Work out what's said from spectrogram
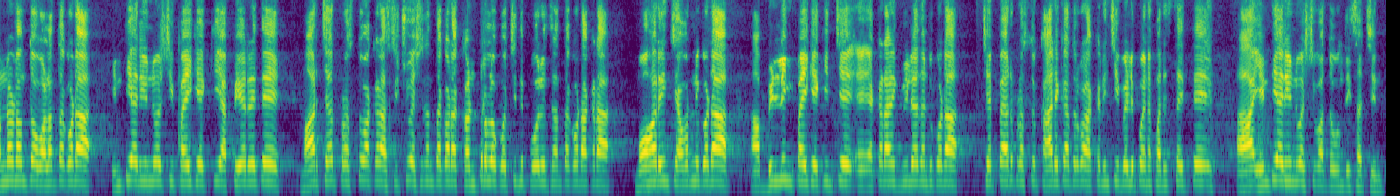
ఉండడంతో వాళ్ళంతా కూడా ఎన్టీఆర్ యూనివర్సిటీ పైకెక్కి ఆ పేరు అయితే మార్చారు. ప్రస్తుతం అక్కడ సిచ్యువేషన్ అంతా కూడా కంట్రోల్లోకి వచ్చింది. పోలీసు అంతా కూడా అక్కడ మోహరించి ఎవరిని కూడా ఆ బిల్డింగ్ పైకి ఎక్కించే ఎక్కడానికి వీలేదంటూ కూడా చెప్పారు. ప్రస్తుతం కార్యకర్తలు కూడా అక్కడి నుంచి వెళ్ళిపోయిన పరిస్థితి అయితే ఆ ఎన్టీఆర్ యూనివర్సిటీ వద్ద ఉంది సచిన్.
